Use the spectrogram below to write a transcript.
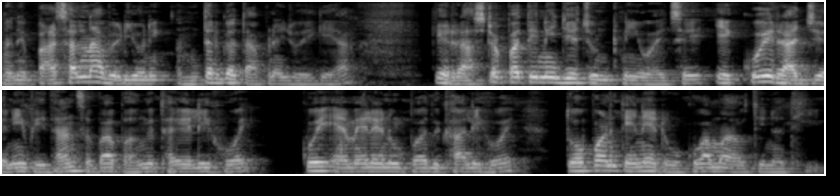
અને પાછળના વિડીયોની અંતર્ગત આપણે જોઈ ગયા કે રાષ્ટ્રપતિની જે ચૂંટણી હોય છે, એ કોઈ રાજ્યની વિધાનસભા ભંગ થયેલી હોય, કોઈ એમએલએનું પદ ખાલી હોય, તો પણ તેને રોકવામાં આવતી નથી.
